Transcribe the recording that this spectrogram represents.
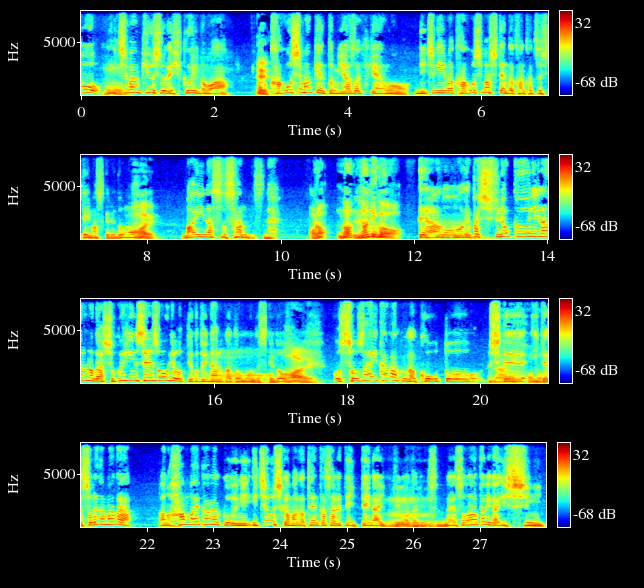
方、うん一番九州で低いのは、あええの鹿児島県と宮崎県を、日銀は鹿児島支店が管轄していますけれども、はい。マイナス3ですね。あら、な、何が、で、あの、うんやっぱり主力になるのが食品製造業っていうことになるかと思うんですけど、はい。こう素材価格が高騰していて、それがまだ、あの、販売価格に一部しかまだ転嫁されていっていないっていうあたりですよね。そのあたりが一進一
